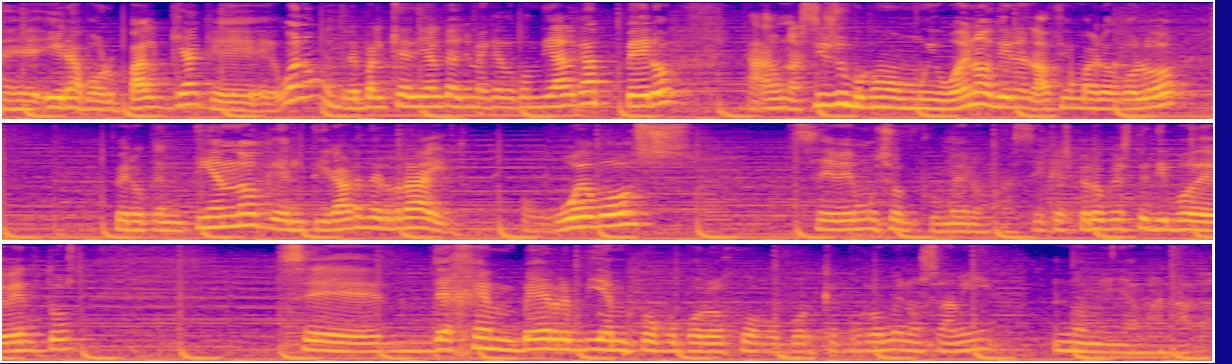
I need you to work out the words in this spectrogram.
eh, ir a por Palkia, que bueno, entre Palkia y Dialga yo me quedo con Dialga, pero aún así es un Pokémon muy bueno, tiene la opción color pero que entiendo que el tirar de raid o huevos se ve mucho el primero. Así que espero que este tipo de eventos se dejen ver bien poco por el juego, porque por lo menos a mí no me llama nada.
